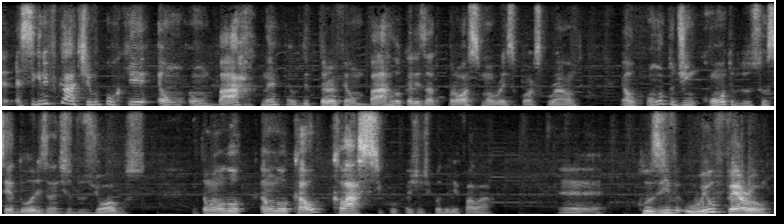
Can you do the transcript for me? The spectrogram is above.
é, é, significativo porque é um, é um, bar, né? O The Turf é um bar localizado próximo ao Racecourse Ground. É o ponto de encontro dos torcedores antes dos jogos. Então é um, é um local clássico, a gente poderia falar. É, inclusive, o Will Ferrell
